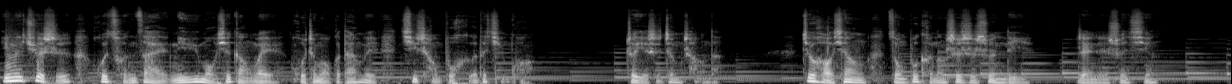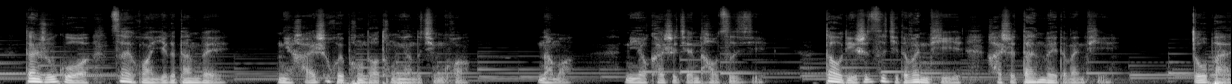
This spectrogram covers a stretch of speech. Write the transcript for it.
因为确实会存在你与某些岗位或者某个单位气场不合的情况，这也是正常的。就好像总不可能事事顺利，人人顺心。但如果再换一个单位，你还是会碰到同样的情况，那么你要开始检讨自己，到底是自己的问题还是单位的问题？多半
